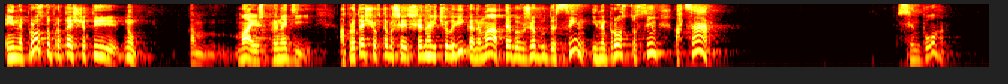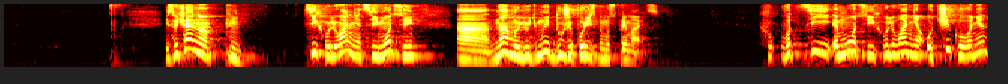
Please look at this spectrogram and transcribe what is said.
і не просто про те, що ти ну, там, маєш при надії, а про те, що в тебе ще, ще навіть чоловіка нема, а в тебе вже буде син, і не просто син, а цар. Син Бога. І, звичайно, ці хвилювання, ці емоції нами, людьми, дуже по-різному сприймаються. От ці емоції, хвилювання, очікування,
